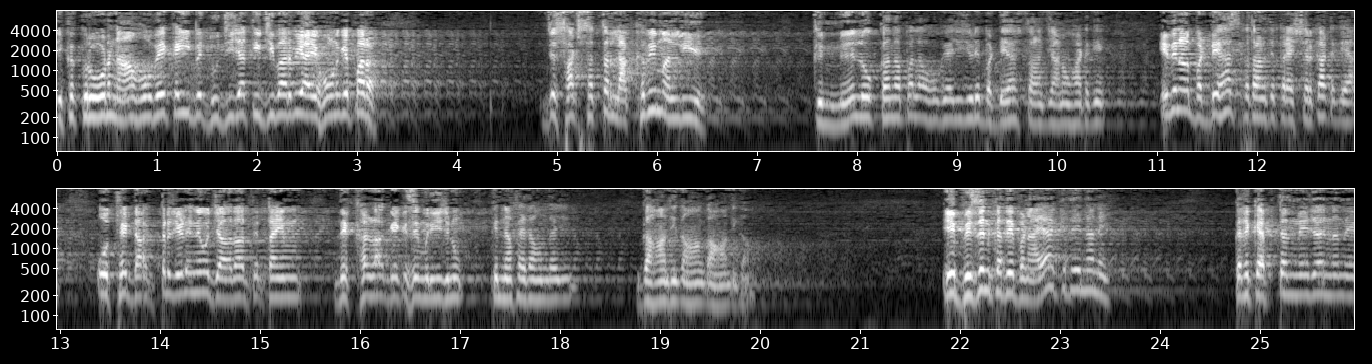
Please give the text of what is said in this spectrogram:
1 ਕਰੋੜ ਨਾ ਹੋਵੇ, ਕਈ ਦੂਜੀ ਜਾਂ ਤੀਜੀ ਵਾਰ ਵੀ ਆਏ ਹੋਣਗੇ, ਪਰ ਜੇ 60 70 ਲੱਖ ਵੀ ਮੰਨ ਲਈਏ, ਕਿੰਨੇ ਲੋਕਾਂ ਦਾ ਭਲਾ ਹੋ ਗਿਆ ਜੀ, ਜਿਹੜੇ ਵੱਡੇ ਹਸਪਤਾਲਾਂ 'ਚ ਜਾਣੋਂ ਹਟ ਗਏ। ਇਹਦੇ ਨਾਲ ਵੱਡੇ ਹਸਪਤਾਲਾਂ ਤੇ ਪ੍ਰੈਸ਼ਰ ਘਟ ਗਿਆ। ਉੱਥੇ ਡਾਕਟਰ ਜਿਹੜੇ ਨੇ ਉਹ ਜ਼ਿਆਦਾ ਟਾਈਮ ਦੇਖਣ ਲੱਗ ਗਏ ਕਿਸੇ ਮਰੀਜ਼ ਨੂੰ। ਕਿੰਨਾ ਫਾਇਦਾ ਹੁੰਦਾ ਜੀ? ਗਾਹਾਂ ਦੀ ਗਾਹਾਂ ਗਾਹਾਂ ਦੀ ਗਾਹਾਂ। ਇਹ ਵਿਜ਼ਨ ਕਦੇ ਬਣਾਇਆ ਕਿਤੇ ਇਹਨਾਂ ਨੇ? ਕਦੇ ਕੈਪਟਨ ਨੇ ਜਾਂ ਇਹਨਾਂ ਨੇ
